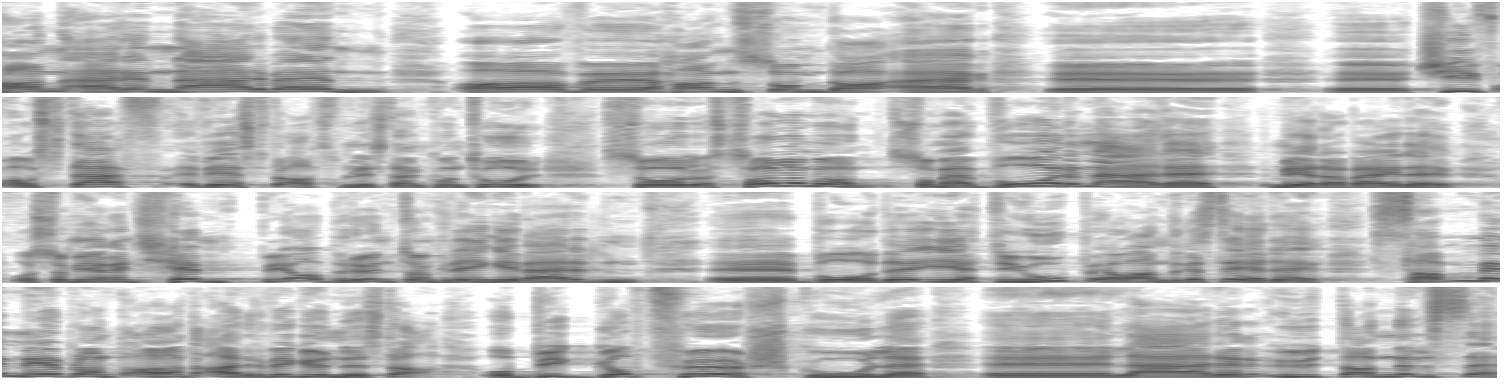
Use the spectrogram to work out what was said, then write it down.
Han er en nær venn av eh, han som da er eh, eh, chief of staff ved statsministerens kontor. Så Solomon, som er vår nære medarbeider, og som gjør en kjempejobb rundt omkring i verden, eh, både i Etiopia og andre steder, sammen med bl.a. Arve Gunnestad å bygge opp førskolelærerutdannelse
